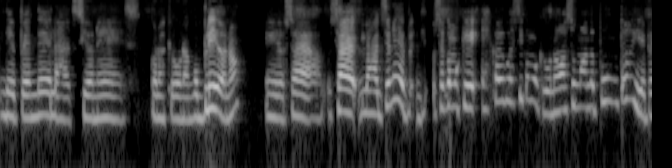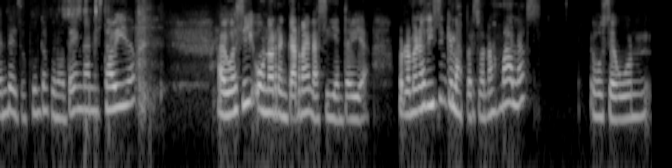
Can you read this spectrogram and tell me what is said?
depende de las acciones con las que uno ha cumplido, ¿no? Eh, o sea, o sea, las acciones, dep- o sea, como que es algo así como que uno va sumando puntos y depende de esos puntos que uno tenga en esta vida, algo así, uno reencarna en la siguiente vida. Por lo menos dicen que las personas malas, o según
